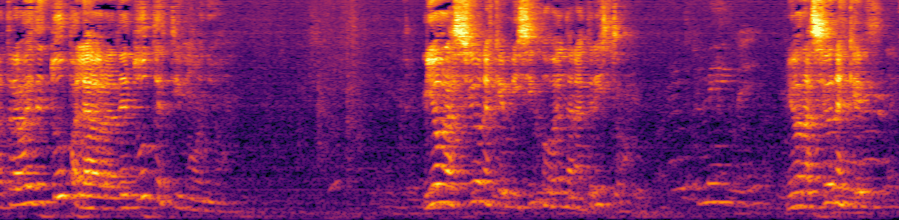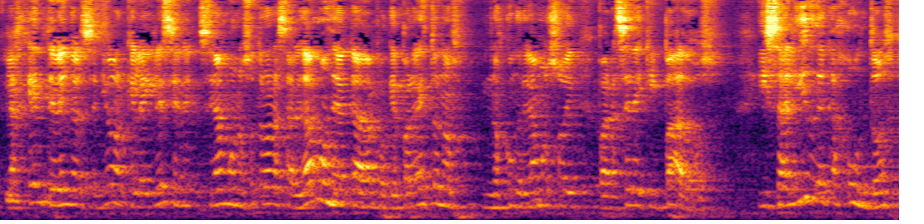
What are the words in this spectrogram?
a través de tu palabra, de tu testimonio. Mi oración es que mis hijos vengan a Cristo. Mi oración es que la gente venga al Señor, que la iglesia seamos nosotros ahora, salgamos de acá, porque para esto nos, nos congregamos hoy, para ser equipados y salir de acá juntos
